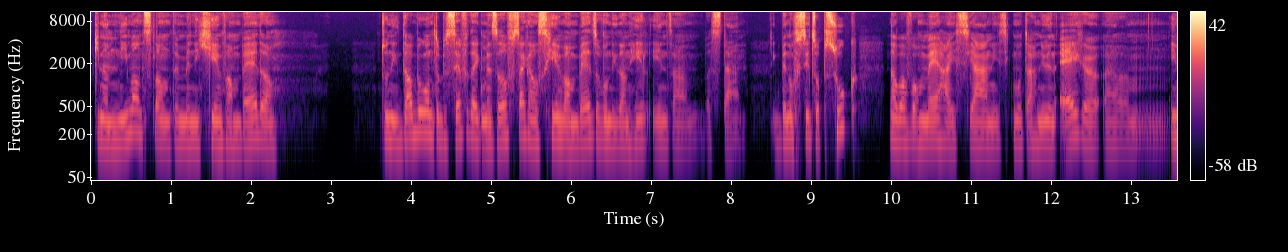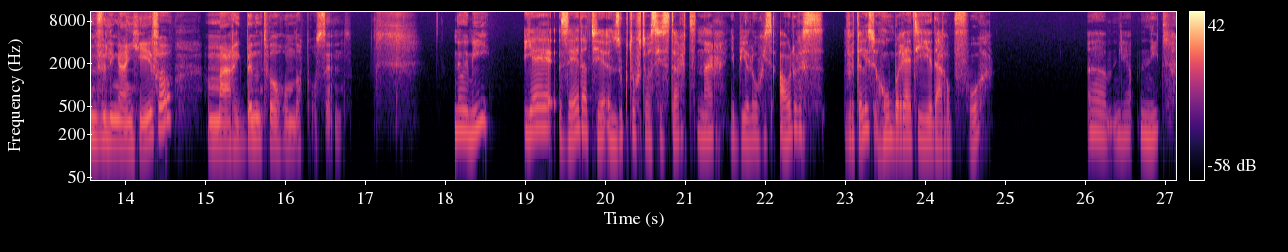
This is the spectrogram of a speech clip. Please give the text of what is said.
in een niemandsland en ben ik geen van beiden. Toen ik dat begon te beseffen, dat ik mezelf zag als geen van beiden, vond ik dan heel eenzaam bestaan. Ik ben nog steeds op zoek naar wat voor mij Haitiaan is. Ik moet daar nu een eigen ehm, invulling aan geven, maar ik ben het wel 100 procent. Noemi, jij zei dat je een zoektocht was gestart naar je biologische ouders. Vertel eens, hoe bereid je je daarop voor? Ehm, ja, niet.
